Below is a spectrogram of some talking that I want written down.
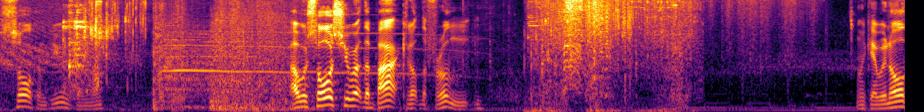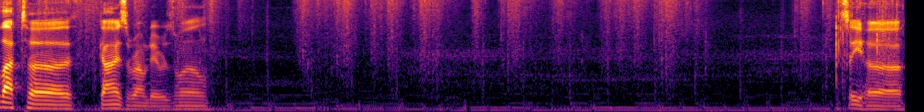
so confused then, man. I was so sure at the back, not the front. Okay, we know that uh, guy's around here as well. See her.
